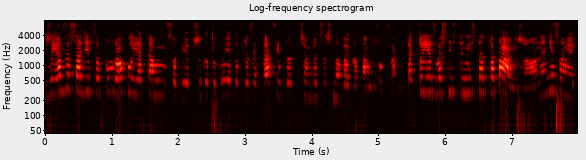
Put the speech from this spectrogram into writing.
że ja w zasadzie co pół roku, jak tam sobie przygotowuję te prezentacje, to ciągle coś nowego tam wrzucam. I tak to jest właśnie z tymi startupami, że one nie są jak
